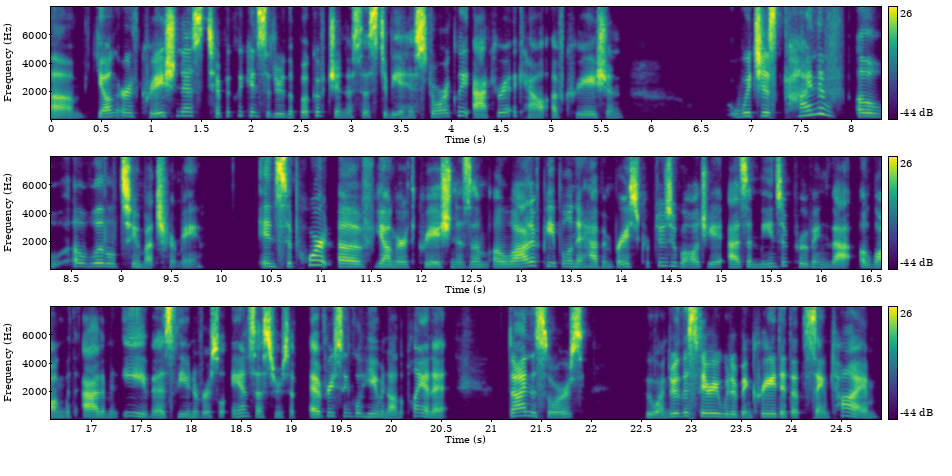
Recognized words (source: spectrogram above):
Um, young Earth creationists typically consider the book of Genesis to be a historically accurate account of creation, which is kind of a, a little too much for me in support of young Earth creationism, a lot of people in it have embraced cryptozoology as a means of proving that, along with Adam and Eve as the universal ancestors of every single human on the planet, dinosaurs, who under this theory would have been created at the same time,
